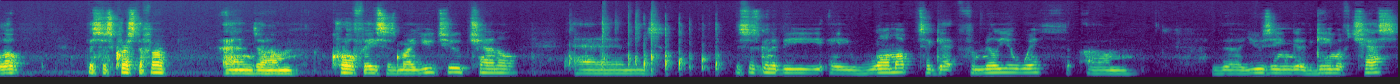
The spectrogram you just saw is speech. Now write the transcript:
Hello, this is Christopher, and um, Face is my YouTube channel, and this is going to be a warm-up to get familiar with um, the using a game of chess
